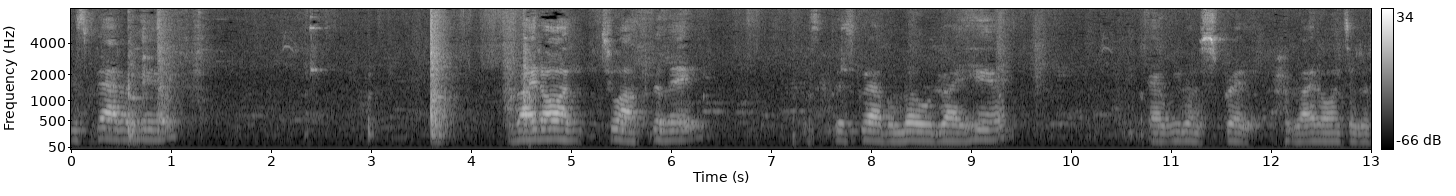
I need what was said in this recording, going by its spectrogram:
this batter here right on to our fillet. Let's, let's grab a load right here, and we're gonna spread it right onto the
